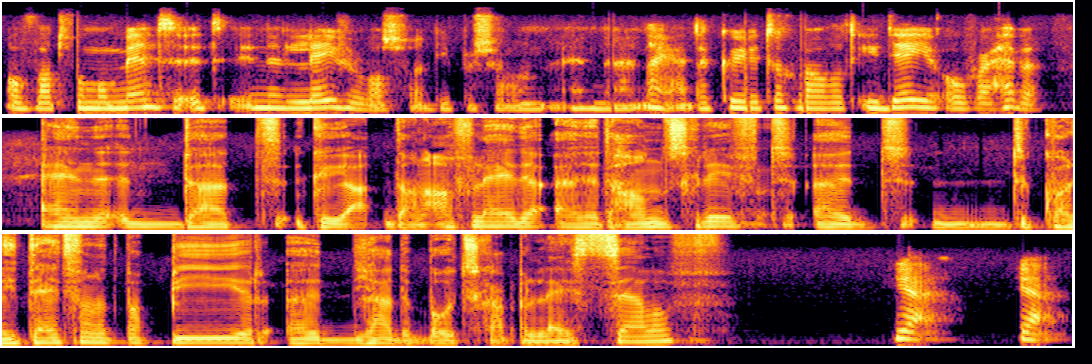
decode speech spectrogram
of wat voor momenten het in het leven was van die persoon. En nou ja, daar kun je toch wel wat ideeën over hebben. En dat kun je dan afleiden uit het handschrift, uit de kwaliteit van het papier, uit ja, de boodschappenlijst zelf. Ja, ja.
